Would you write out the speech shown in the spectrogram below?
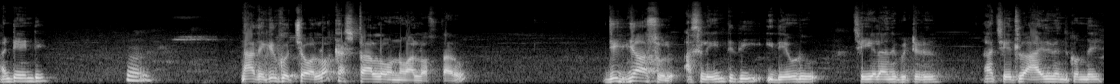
అంటే ఏంటి. నా దగ్గరికి వచ్చేవాళ్ళు కష్టాల్లో ఉన్న వాళ్ళు వస్తారు. జిజ్ఞాసులు. అసలు ఏంటిది? ఈ దేవుడు చెయ్యాలని పెట్టాడు. ఆ చేతిలో ఆయుధం ఎందుకుంది?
